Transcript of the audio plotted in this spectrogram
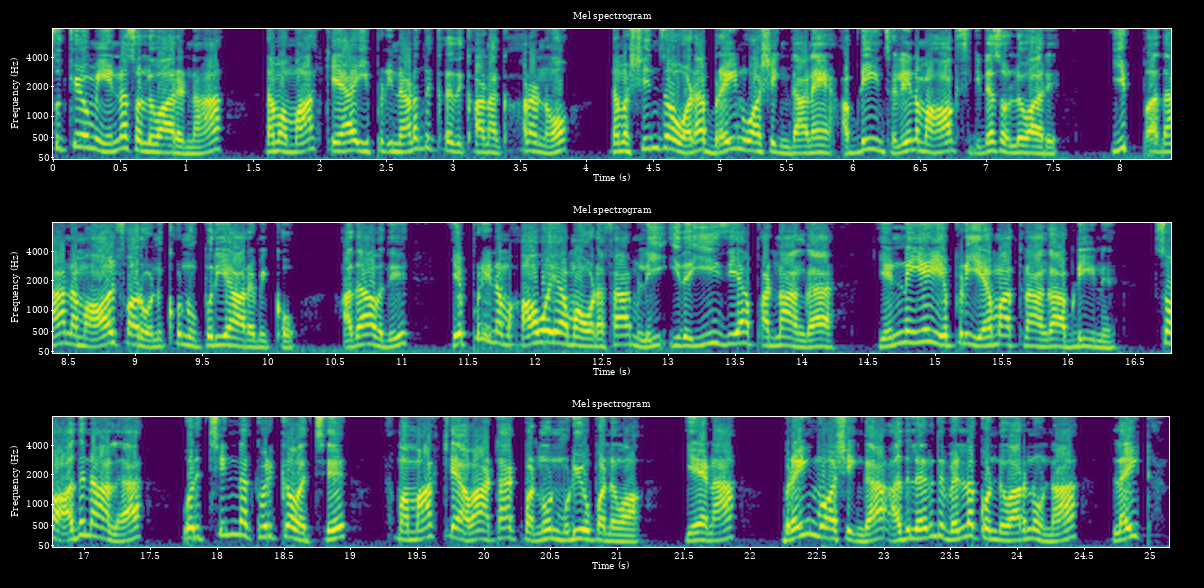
சுக்கியோமி என்ன சொல்லுவாருன்னா நம்ம மாக்கியா இப்படி நடந்துக்கிறதுக்கான காரணம் நம்ம ஷின்சோவோட பிரெயின் வாஷிங் தானே அப்படின்னு சொல்லி நம்ம ஹாக்ஸி கிட்ட இப்போ தான் நம்ம ஆல்ஃபார் ஒனுக்கு ஒன்று புரிய ஆரம்பிக்கும். அதாவது எப்படி நம்ம ஆவோயாமாவோட ஃபேமிலி இதை ஈஸியாக பண்ணாங்க? என்னையே எப்படி ஏமாத்துனாங்க அப்படின்னு. ஸோ அதனால ஒரு சின்ன குவிக்க வச்சு நம்ம மாக்கியாவை அட்டாக் பண்ணணும்னு முடிவு பண்ணுவான். ஏன்னா பிரெயின் வாஷிங்கை அதுலேருந்து வெளில கொண்டு வரணும்னா லைட்டான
